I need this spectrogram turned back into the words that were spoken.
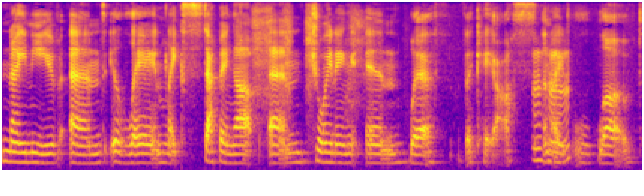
Nynaeve and Elayne like stepping up and joining in with the chaos. And I mm-hmm. loved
